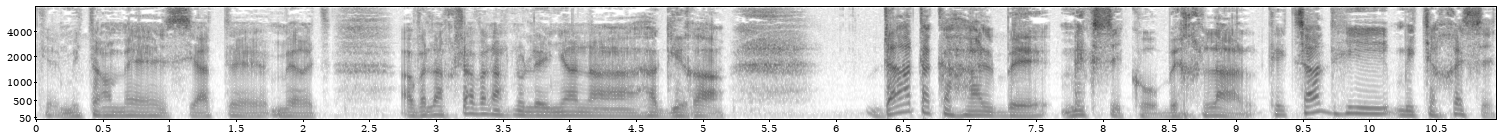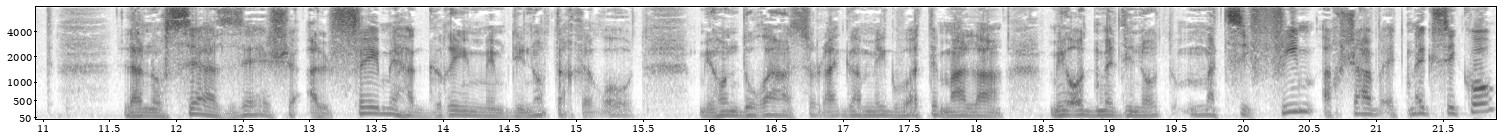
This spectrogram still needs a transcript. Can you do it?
כן, מטעם uh, סיעת uh, מרצ. אבל עכשיו אנחנו לעניין ההגירה. דעת הקהל במקסיקו בכלל, כיצד היא מתייחסת לנושא הזה שאלפי מהגרים ממדינות אחרות, מהונדורס, אולי גם מגואטמלה, מעוד מדינות, מציפים עכשיו את מקסיקו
